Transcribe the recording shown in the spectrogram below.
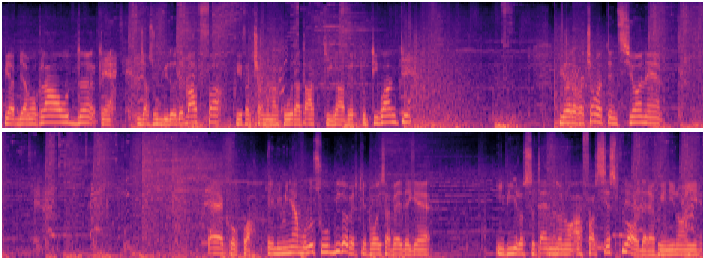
Qui abbiamo Cloud che già subito debuffa. Qui facciamo una cura tattica per tutti quanti. Qui ora facciamo attenzione. Ecco qua. Eliminiamolo subito perché poi sapete che i Pyros tendono a farsi esplodere. Quindi noi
